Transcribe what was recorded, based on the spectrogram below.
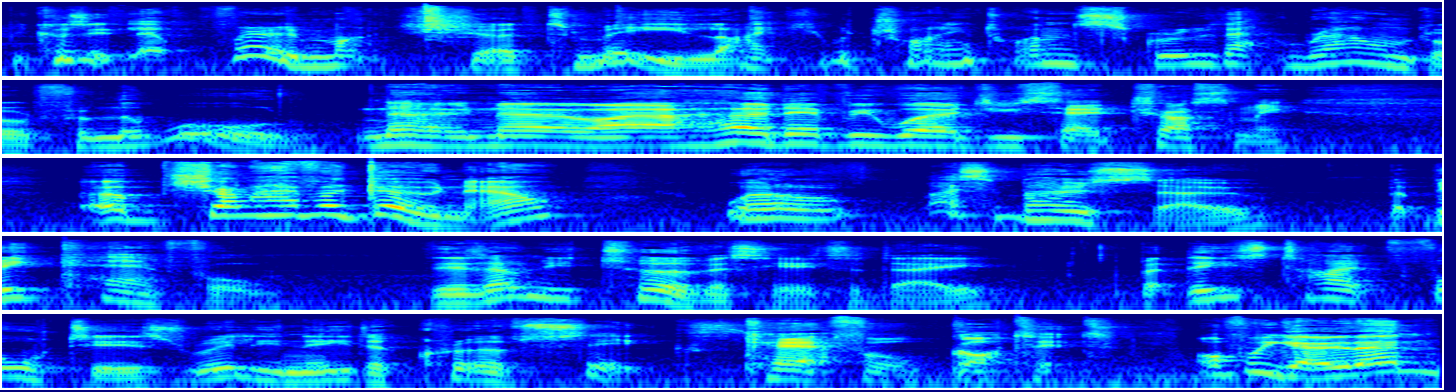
Because it looked very much uh, to me like you were trying to unscrew that roundel from the wall. No, no, I heard every word you said, trust me. Uh, shall I have a go now? Well, I suppose so, but be careful. There's only two of us here today, but these Type 40s really need a crew of six. Careful, got it. Off we go then.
